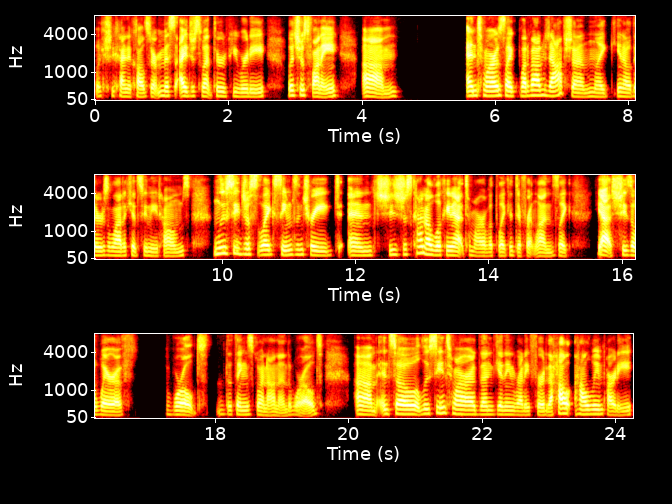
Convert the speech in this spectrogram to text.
like she kind of calls her Miss I just went through puberty, which was funny. Um and Tamara's like, what about adoption? Like, you know, there's a lot of kids who need homes. Lucy just like seems intrigued and she's just kind of looking at Tamara with like a different lens. Like, yeah, she's aware of the world, the things going on in the world. Um, and so Lucy and Tamara are then getting ready for the Hall Halloween party.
